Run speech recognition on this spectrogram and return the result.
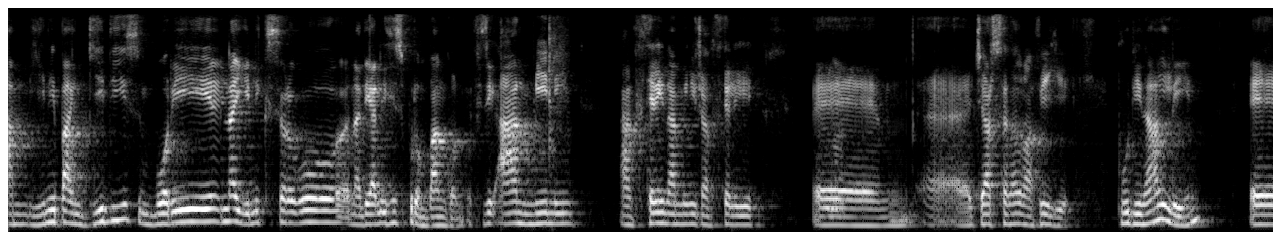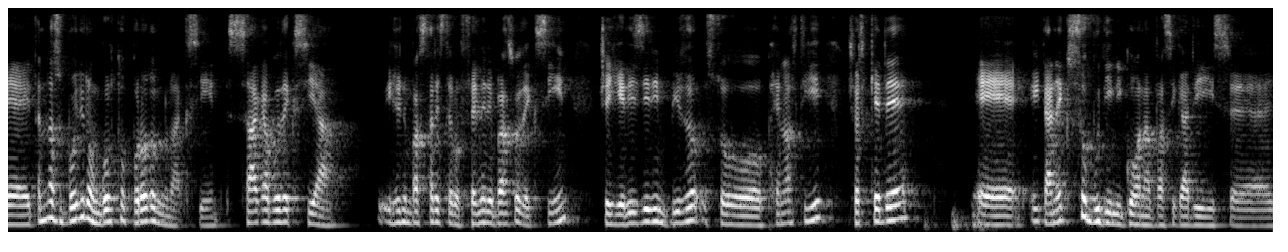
αν γίνει παγκίτης, μπορεί να γίνει, ξέρω εγώ, να διαλύσεις που τον πάγκο. Φυσικά, αν μείνει, αν θέλει να μείνει και αν θέλει ε, ε, και άρχισε να τον αφήγει. Που την άλλη, ε, ήταν να σου πω ότι τον κόλ το πρώτο του αξί, σάκα από δεξιά, είχε την πάστα αριστερό, φαίνεται πάστα στο δεξί και γυρίζει την πίσω στο πέναλτι και έρχεται ε, ήταν έξω από την εικόνα βασικά της, ε,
